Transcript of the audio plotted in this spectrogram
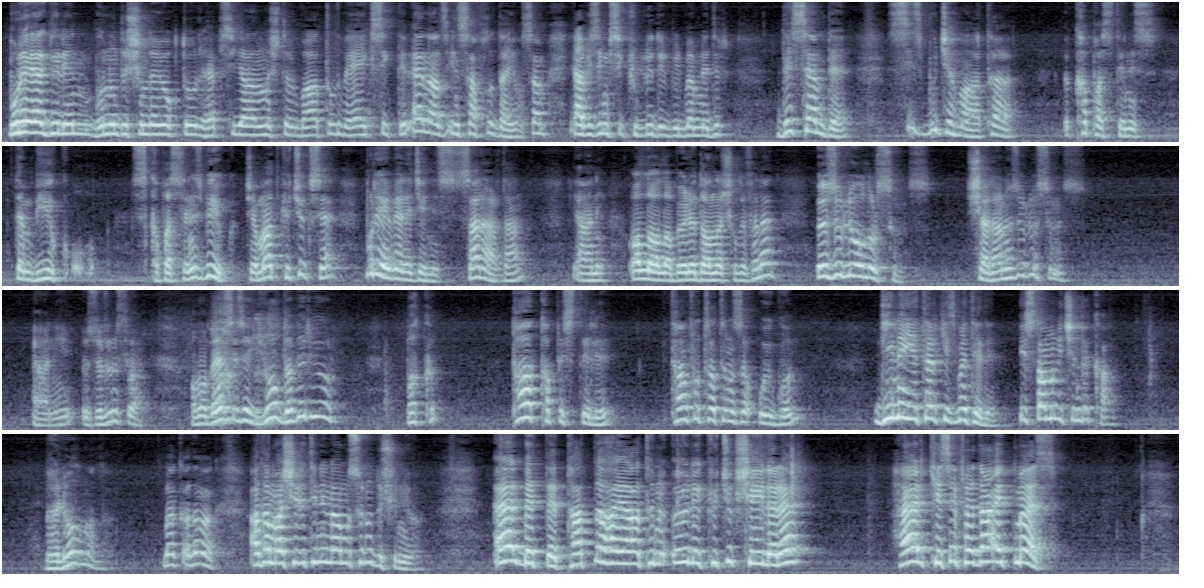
Buraya gelin, bunun dışında yoktur, hepsi yanlıştır, batıl ve eksiktir. En az insaflı da olsam, ya bizimkisi küllüdür, bilmem nedir desem de siz bu cemaata kapasitenizden büyük, kapasiteniz büyük, cemaat küçükse buraya vereceğiniz zarardan, yani Allah Allah böyle de anlaşılıyor falan, özürlü olursunuz. Şer'an özürlüsünüz. Yani özürünüz var. Ama ben size yol da veriyorum. Bakın, ta kapasiteli, tam fıtratınıza uygun, dine yeter ki hizmet edin. İslam'ın içinde kal. Böyle olmalı. Bak adam bak. Adam aşiretinin namusunu düşünüyor. Elbette tatlı hayatını öyle küçük şeylere herkese feda etmez.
